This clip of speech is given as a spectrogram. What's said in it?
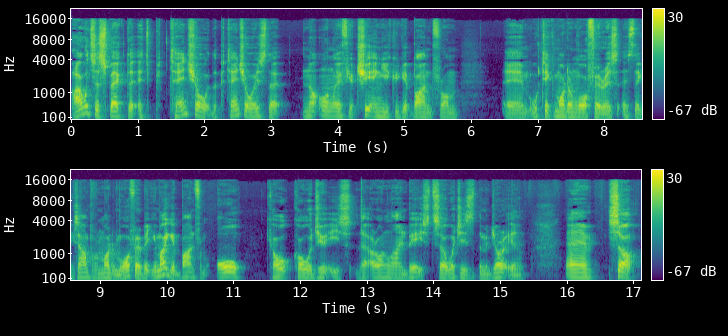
I would suspect that it's potential. The potential is that not only if you're cheating, you could get banned from. Um, we'll take Modern Warfare as, as the example of Modern Warfare, but you might get banned from all Call, Call of Duties that are online based. So, which is the majority of them. Um, so,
